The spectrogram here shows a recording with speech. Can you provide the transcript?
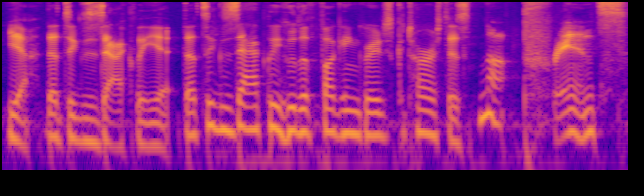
Yeah, that's exactly it. That's exactly who the fucking greatest guitarist is. Not Prince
